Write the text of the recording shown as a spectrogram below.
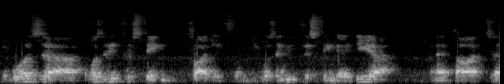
it was, uh, it was an interesting project for me. It was an interesting idea, and I thought uh,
